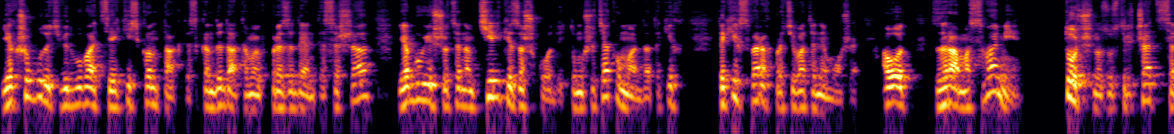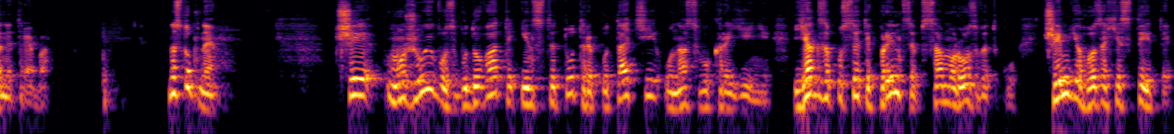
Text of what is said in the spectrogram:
якщо будуть відбуватися якісь контакти з кандидатами в президенти США, я боюсь, що це нам тільки зашкодить, тому що ця команда таких, таких сферах працювати не може. А от з Рама з вами точно зустрічатися не треба. Наступне. Чи можливо збудувати інститут репутації у нас в Україні? Як запустити принцип саморозвитку? Чим його захистити?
